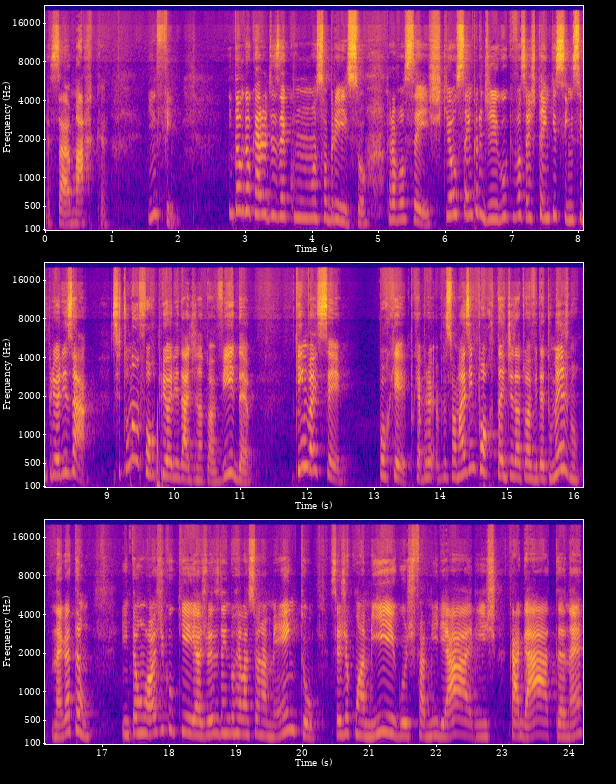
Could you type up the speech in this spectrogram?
essa marca. Enfim. Então, o que eu quero dizer com, sobre isso para vocês? Que eu sempre digo que vocês têm que sim se priorizar. Se tu não for prioridade na tua vida, quem vai ser? Por quê? Porque a pessoa mais importante da tua vida é tu mesmo, né, gatão? Então, lógico que às vezes dentro do relacionamento, seja com amigos, familiares, cagata, né?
